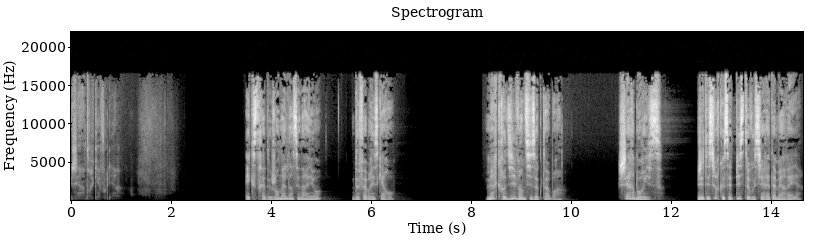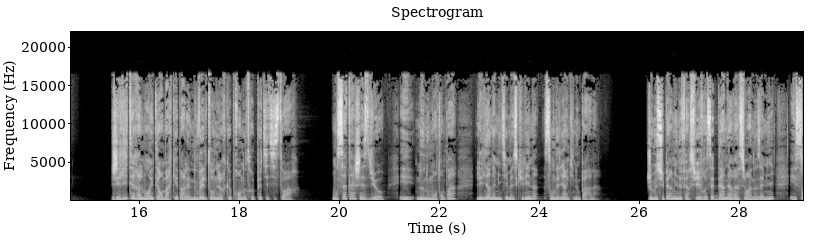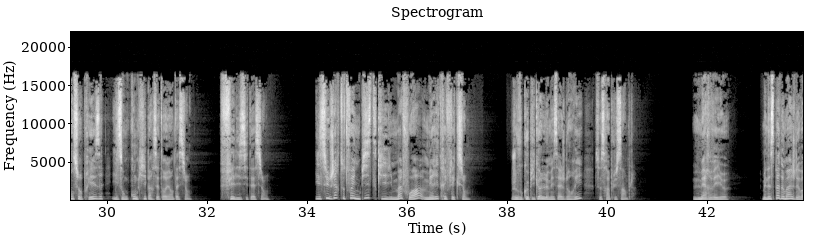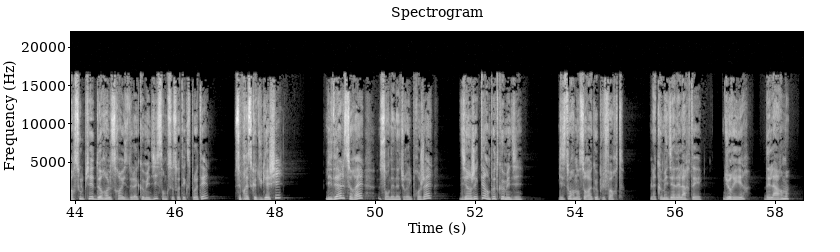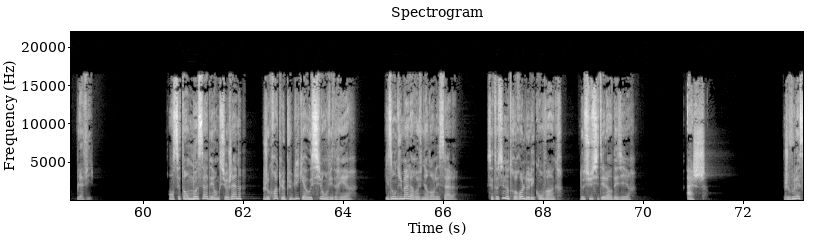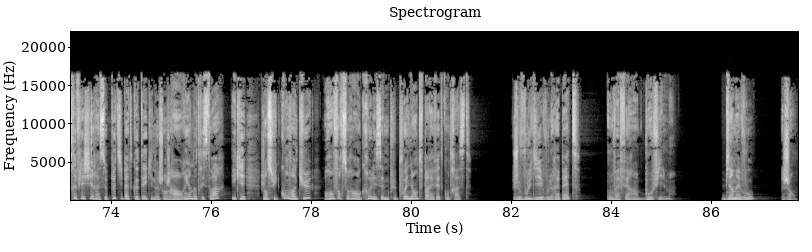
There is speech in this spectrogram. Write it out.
J'ai un truc à vous lire. Extrait de Journal d'un scénario de Fabrice Caro. Mercredi 26 octobre. Cher Boris, j'étais sûre que cette piste vous siérait à merveille. J'ai littéralement été embarquée par la nouvelle tournure que prend notre petite histoire. On s'attache à ce duo, et, ne nous mentons pas, les liens d'amitié masculine sont des liens qui nous parlent. Je me suis permis de faire suivre cette dernière version à nos amis et sans surprise, ils sont conquis par cette orientation. Félicitations. Ils suggèrent toutefois une piste qui, ma foi, mérite réflexion. Je vous copie-colle le message d'Henri, ce sera plus simple. Merveilleux. Mais n'est-ce pas dommage d'avoir sous le pied deux Rolls-Royce de la comédie sans que ce soit exploité? C'est presque du gâchis. L'idéal serait, sans dénaturer le projet, d'y injecter un peu de comédie. L'histoire n'en sera que plus forte la commedia dell'arte, du rire, des larmes, la vie. En ces temps maussades et anxiogènes, je crois que le public a aussi envie de rire. Ils ont du mal à revenir dans les salles. C'est aussi notre rôle de les convaincre, de susciter leur désir. H. Je vous laisse réfléchir à ce petit pas de côté qui ne changera en rien notre histoire et qui, j'en suis convaincu, renforcera en creux les scènes plus poignantes par effet de contraste. Je vous le dis et vous le répète, on va faire un beau film. Bien à vous, Jean.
